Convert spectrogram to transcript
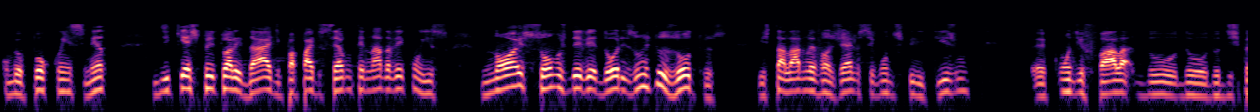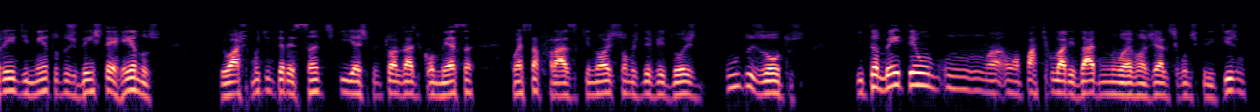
com meu pouco conhecimento, de que a espiritualidade, Papai do Céu, não tem nada a ver com isso. Nós somos devedores uns dos outros. Está lá no Evangelho segundo o Espiritismo, é, onde fala do, do, do despreendimento dos bens terrenos. Eu acho muito interessante que a espiritualidade começa com essa frase, que nós somos devedores um dos outros. E também tem um, uma, uma, particularidade no Evangelho segundo o Espiritismo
